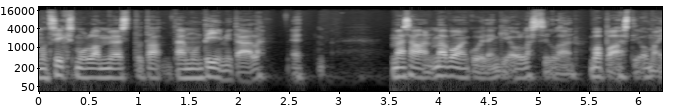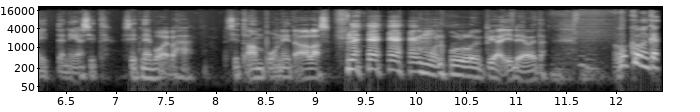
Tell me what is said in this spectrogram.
Mutta siksi mulla on myös tota, tämä mun tiimi täällä, että mä, saan, mä voin kuitenkin olla sillä vapaasti oma itteni ja sitten sit ne voi vähän sit ampua niitä alas. Mun hulluimpia ideoita. Kuinka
